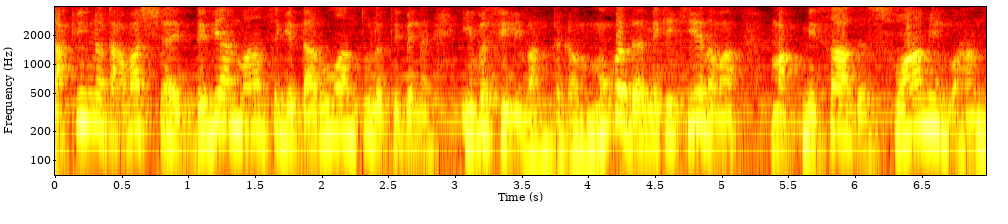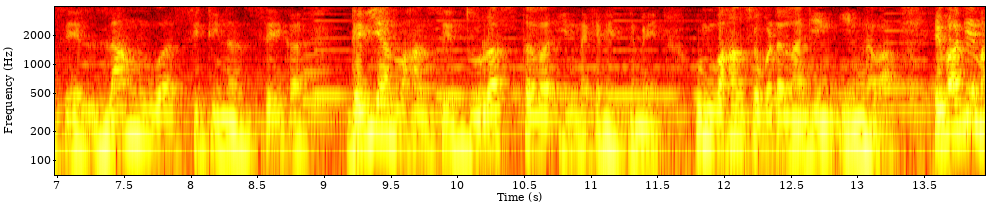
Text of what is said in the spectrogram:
දකින්නට අවශ්‍යයි දෙවියන් වහන්සේගේ දරුවන් තුල තිබෙන ඉවසිලිවන්තකම. මොකද මේකේ කියනවා මක් නිසාද ස්වාමින් වහන්සේ ලංව සිටින සේක. දෙවියන් වහන්සේ දුරස්තව ඉන්න කෙනෙක් නෙමෙයි. උන්වහන්සේ ඔබට ළඟින් ඉන්නවා. ඒ වගේම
